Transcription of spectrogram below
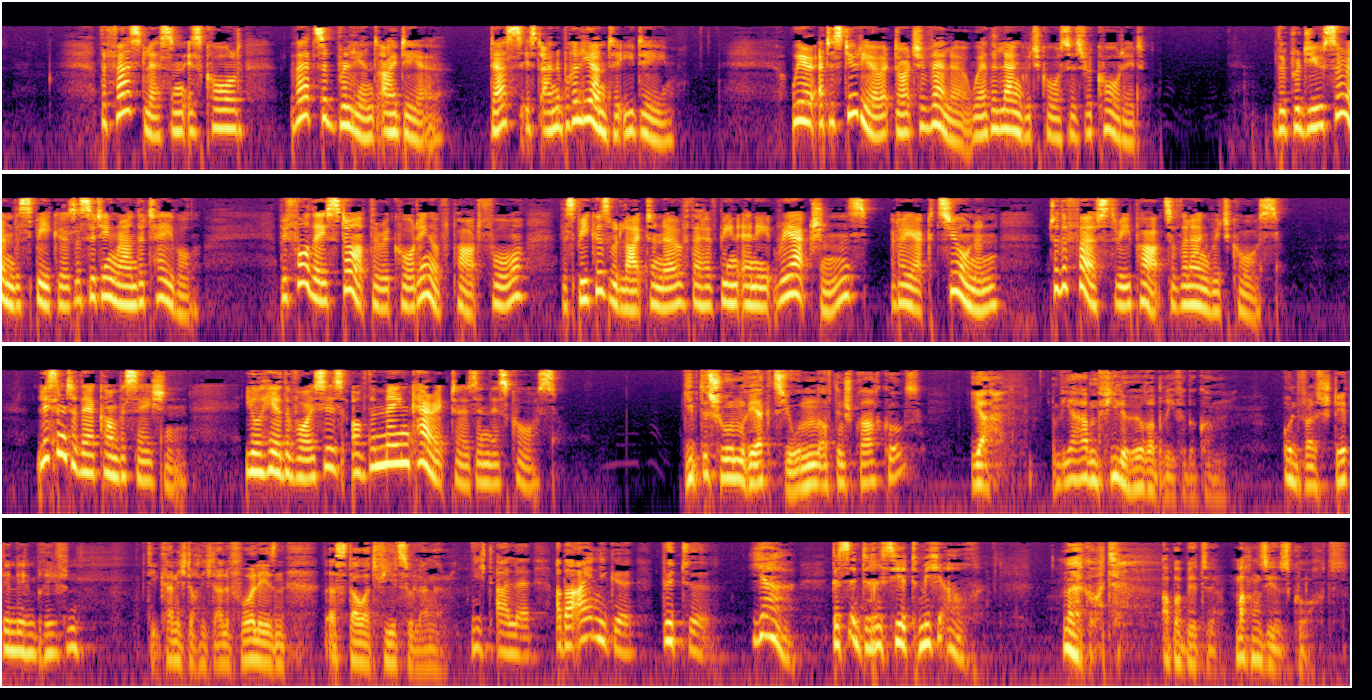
The first lesson is called That's a brilliant idea. Das ist eine brillante Idee. We're at a studio at Deutsche Welle where the language course is recorded. The producer and the speakers are sitting round the table. Before they start the recording of part four, the speakers would like to know if there have been any reactions, Reaktionen, to the first three parts of the language course. Listen to their conversation. You'll hear the voices of the main characters in this course. Gibt es schon Reaktionen auf den Sprachkurs? Ja, wir haben viele Hörerbriefe bekommen. Und was steht in den Briefen? Die kann ich doch nicht alle vorlesen. Das dauert viel zu lange. Nicht alle, aber einige. Bitte. Ja, das interessiert mich auch. Na gut. Aber bitte, machen Sie es kurz.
